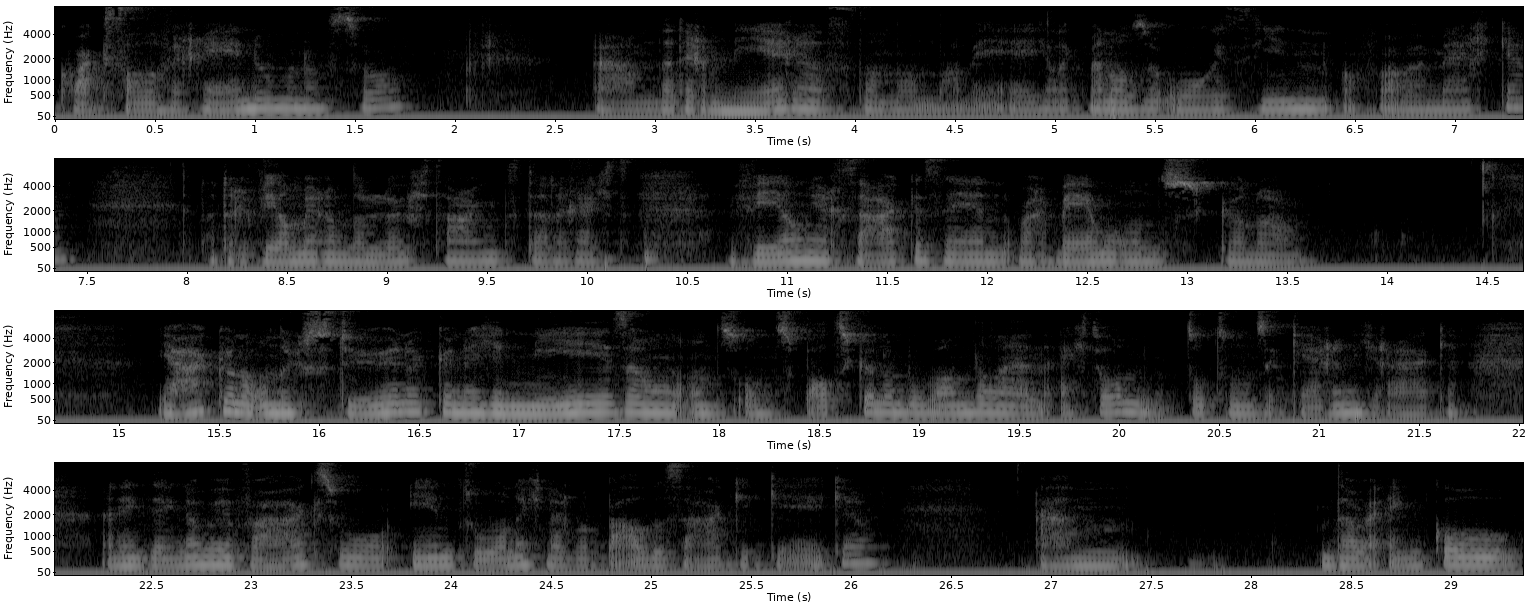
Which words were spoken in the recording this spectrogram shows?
kwakzalverij noemen of zo. Um, dat er meer is dan, dan dat wij eigenlijk met onze ogen zien of wat we merken. Dat er veel meer in de lucht hangt. Dat er echt veel meer zaken zijn waarbij we ons kunnen ja, kunnen ondersteunen, kunnen genezen, ons, ons pad kunnen bewandelen en echt wel tot onze kern geraken. En ik denk dat we vaak zo eentonig naar bepaalde zaken kijken en dat we enkel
